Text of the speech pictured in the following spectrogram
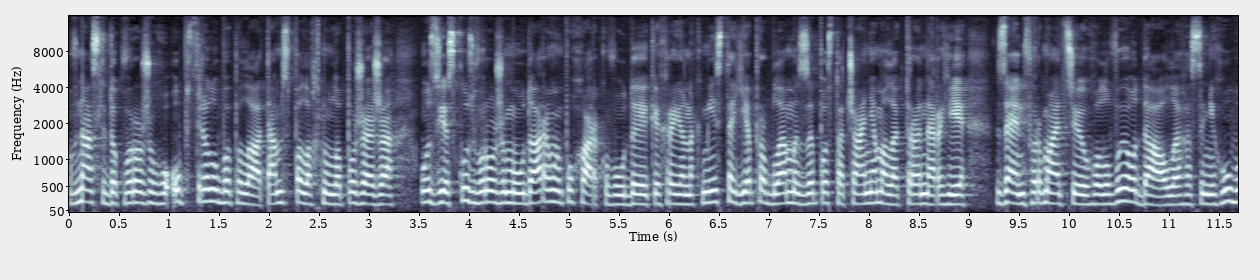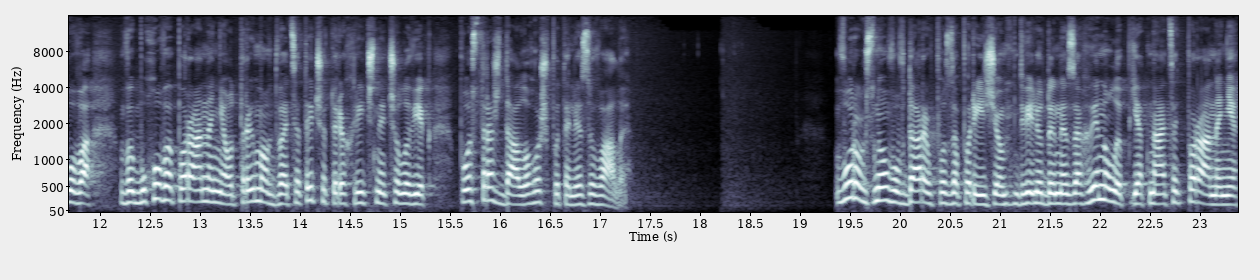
Внаслідок ворожого обстрілу БПЛА там спалахнула пожежа. У зв'язку з ворожими ударами по Харкову у деяких районах міста є проблеми з постачанням електроенергії. За інформацією голови ОДА Олега Синігубова, вибухове поранення отримав 24-річний чоловік. Постраждалого шпиталізували. Ворог знову вдарив по Запоріжжю. Дві людини загинули, 15 поранені.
